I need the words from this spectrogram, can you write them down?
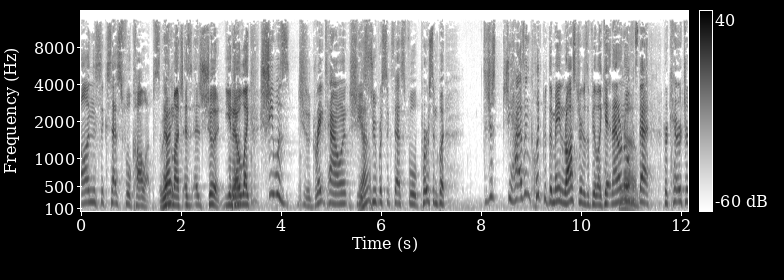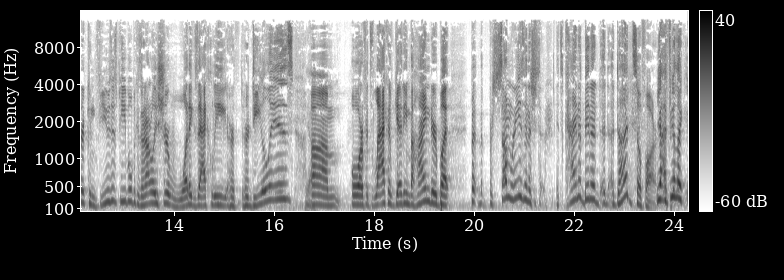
unsuccessful call-ups Right. as much as, as should. You know, Yeah. like she was. She's a great talent. She's Yeah. a super successful person, but just she hasn't clicked with the main roster. Doesn't feel like it, and I don't know if it's that her character confuses people because they're not really sure what exactly her her deal is, Yeah. um, or if it's lack of getting behind her. But but, but for some reason, it's just it's kind of been a, a, a dud so far. Yeah, I feel like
